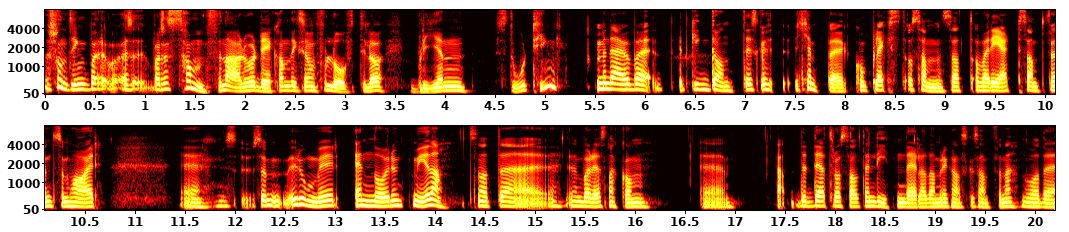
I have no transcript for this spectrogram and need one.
sånne ting bare, altså, Hva slags samfunn er det hvor det kan liksom få lov til å bli en stor ting? Men det er jo bare et gigantisk og kjempekomplekst og sammensatt og variert samfunn som har eh, Som rommer enormt mye, da. Sånn at eh, liksom bare det å snakke om eh, ja, det, det, er tross alt en liten del av det amerikanske samfunnet. Noe av det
